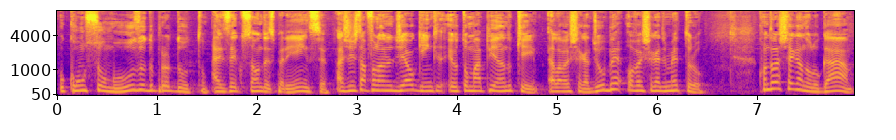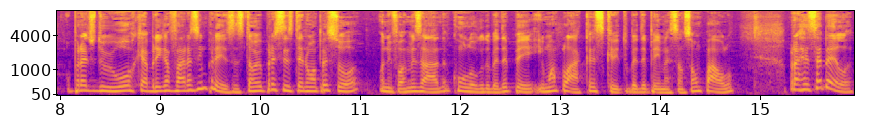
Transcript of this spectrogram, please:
o consumo, o uso do produto, a execução da experiência, a gente está falando de alguém que eu estou mapeando o quê? Ela vai chegar de Uber ou vai chegar de metrô? Quando ela chega no lugar, o prédio do WeWork abriga várias empresas. Então eu preciso ter uma pessoa uniformizada com o logo do BDP e uma placa escrito BDP Imersão São Paulo para recebê-la.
